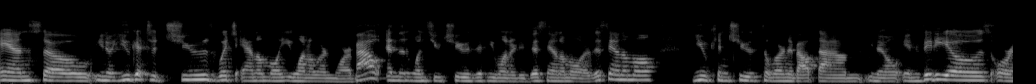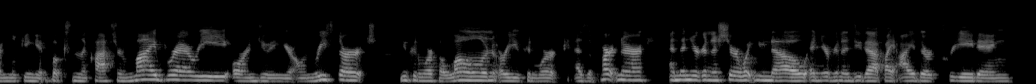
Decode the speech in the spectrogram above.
And so, you know, you get to choose which animal you want to learn more about. And then once you choose if you want to do this animal or this animal, you can choose to learn about them, you know, in videos or in looking at books in the classroom library or in doing your own research. You can work alone or you can work as a partner. And then you're going to share what you know. And you're going to do that by either creating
